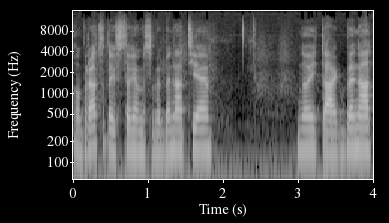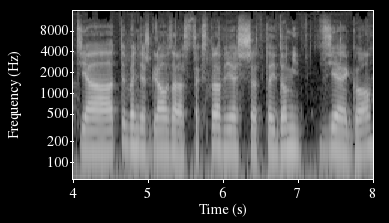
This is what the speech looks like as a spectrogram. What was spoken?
Dobra, tutaj wstawiamy sobie Benatię. No i tak, Benatia, ty będziesz grał zaraz, tak sprawię jeszcze tutaj Domiziego.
